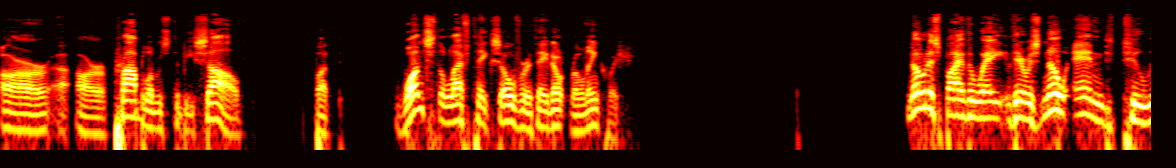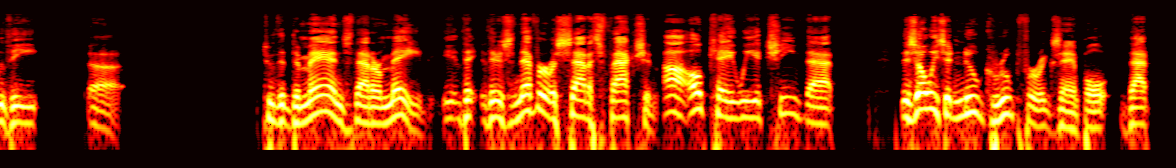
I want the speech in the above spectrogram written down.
are uh, are problems to be solved, but once the left takes over, they don't relinquish. Notice, by the way, there is no end to the uh, to the demands that are made. There's never a satisfaction. Ah, okay, we achieved that. There's always a new group, for example, that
